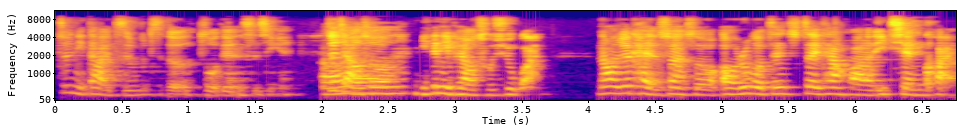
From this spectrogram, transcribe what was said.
就是你到底值不值得做这件事情。就假如说你跟你朋友出去玩。”然后我就开始算说，哦，如果这这一趟花了一千块，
